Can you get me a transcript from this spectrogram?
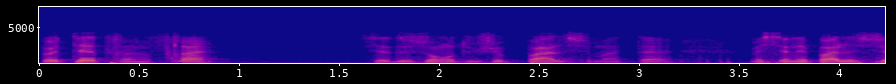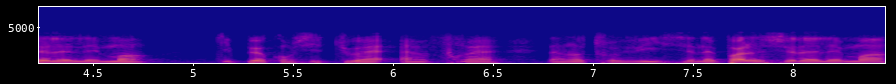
peut être un frein, c'est de dont je parle ce matin, mais ce n'est pas le seul élément qui peut constituer un frein dans notre vie. Ce n'est pas le seul élément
